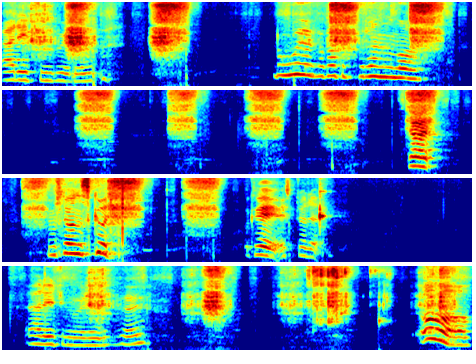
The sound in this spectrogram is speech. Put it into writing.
Add each ingredient. No way, I forgot to put in the. Start. I'm doing this good. Okay, I stood it. Add each ingredient, okay? Oh!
